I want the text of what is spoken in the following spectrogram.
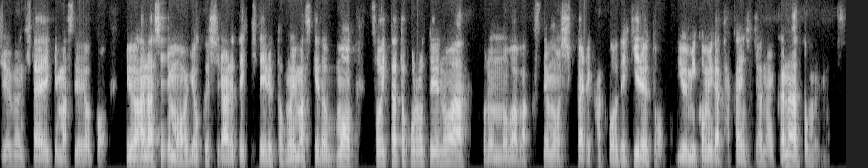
十分期待できますよという話もよく知られてきていると思いますけども、そういったところというのは、このノババックスでもしっかり確保できるという見込みが高いんじゃないかなと思います。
